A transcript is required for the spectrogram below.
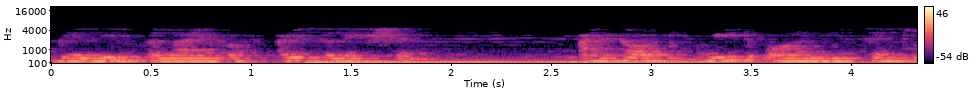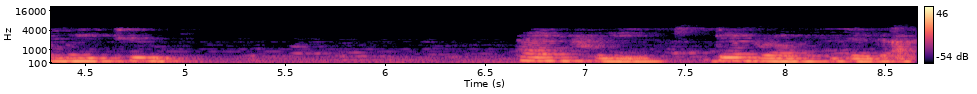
They live a life of isolation. I thought we'd all be sent away too. Thankfully, Deborah visited us.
